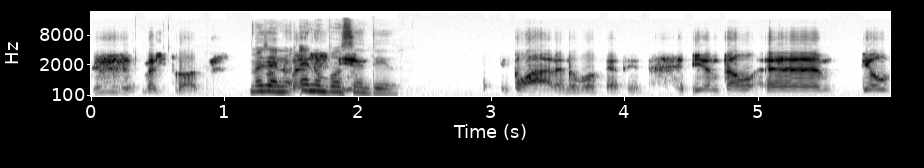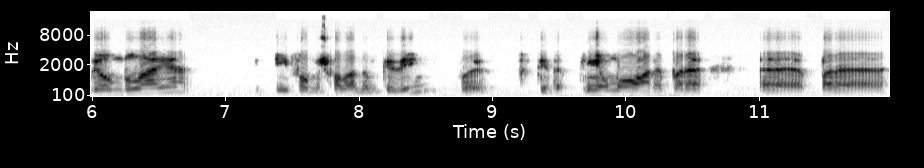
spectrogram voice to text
mas pronto. Mas é, no, é num bom e, sentido. Claro, é num bom sentido. E então uh, ele deu-me boleia e fomos falando um bocadinho. Foi, tinha uma hora para, uh, para,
